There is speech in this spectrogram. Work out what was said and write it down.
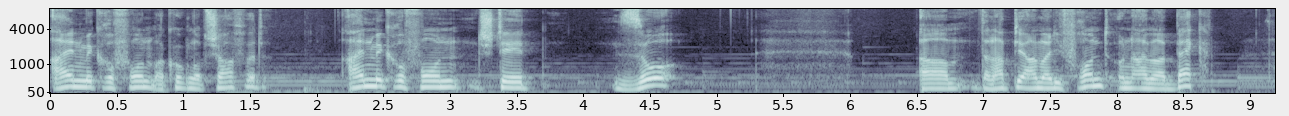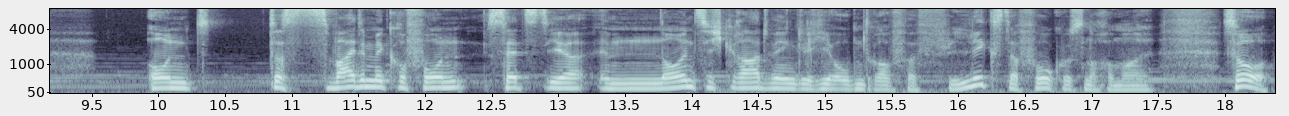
ein Mikrofon, mal gucken, ob es scharf wird. Ein Mikrofon steht so, ähm, dann habt ihr einmal die Front und einmal Back. Und das zweite Mikrofon setzt ihr im 90 Grad Winkel hier oben drauf. Verflixter Fokus noch einmal. So,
